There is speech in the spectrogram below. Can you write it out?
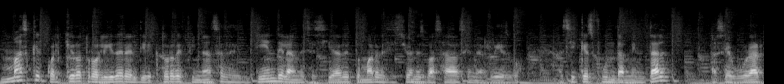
Más que cualquier otro líder, el director de finanzas entiende la necesidad de tomar decisiones basadas en el riesgo, así que es fundamental asegurar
